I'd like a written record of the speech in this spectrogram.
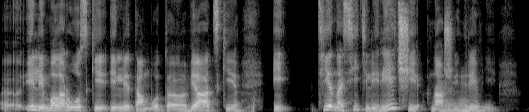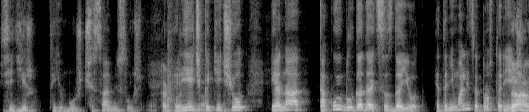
Э, или малоросские, или там вот э, вятские. И те носители речи нашей угу. древней, сидишь, ты ее можешь часами слушать. Так Речка да. течет, и она такую благодать создает. Это не молитва, это просто речь. Да,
